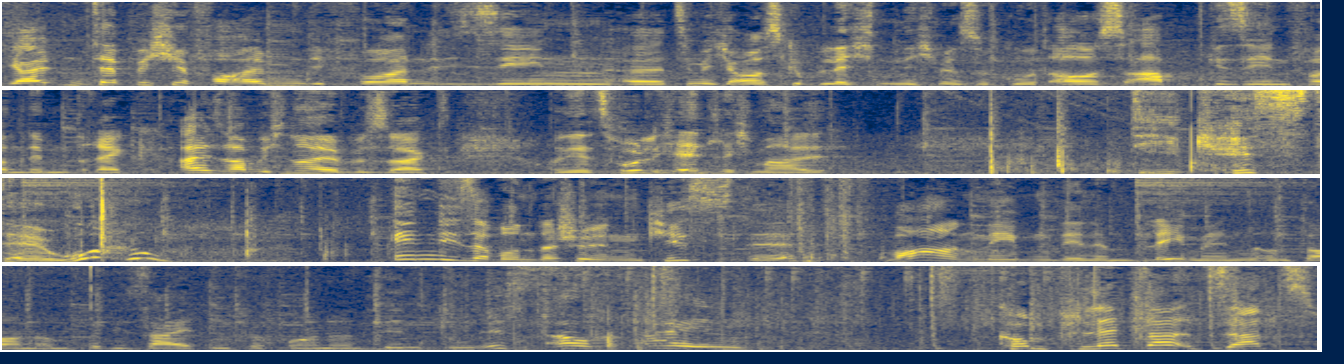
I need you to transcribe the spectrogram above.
Die alten Teppiche, vor allem die vorne, die sehen äh, ziemlich ausgeblichen, nicht mehr so gut aus, abgesehen von dem Dreck. Also habe ich neue besorgt und jetzt hole ich endlich mal die Kiste. Woohoo! In dieser wunderschönen Kiste waren neben den Emblemen, unter anderem für die Seiten, für vorne und hinten, ist auch ein kompletter Satz,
